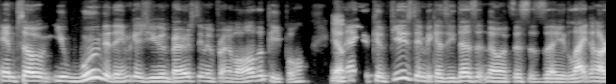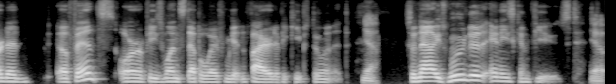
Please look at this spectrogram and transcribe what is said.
And so you wounded him because you embarrassed him in front of all the people. Yep. And now you confused him because he doesn't know if this is a lighthearted offense or if he's one step away from getting fired if he keeps doing it. Yeah. So now he's wounded and he's confused. Yep.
